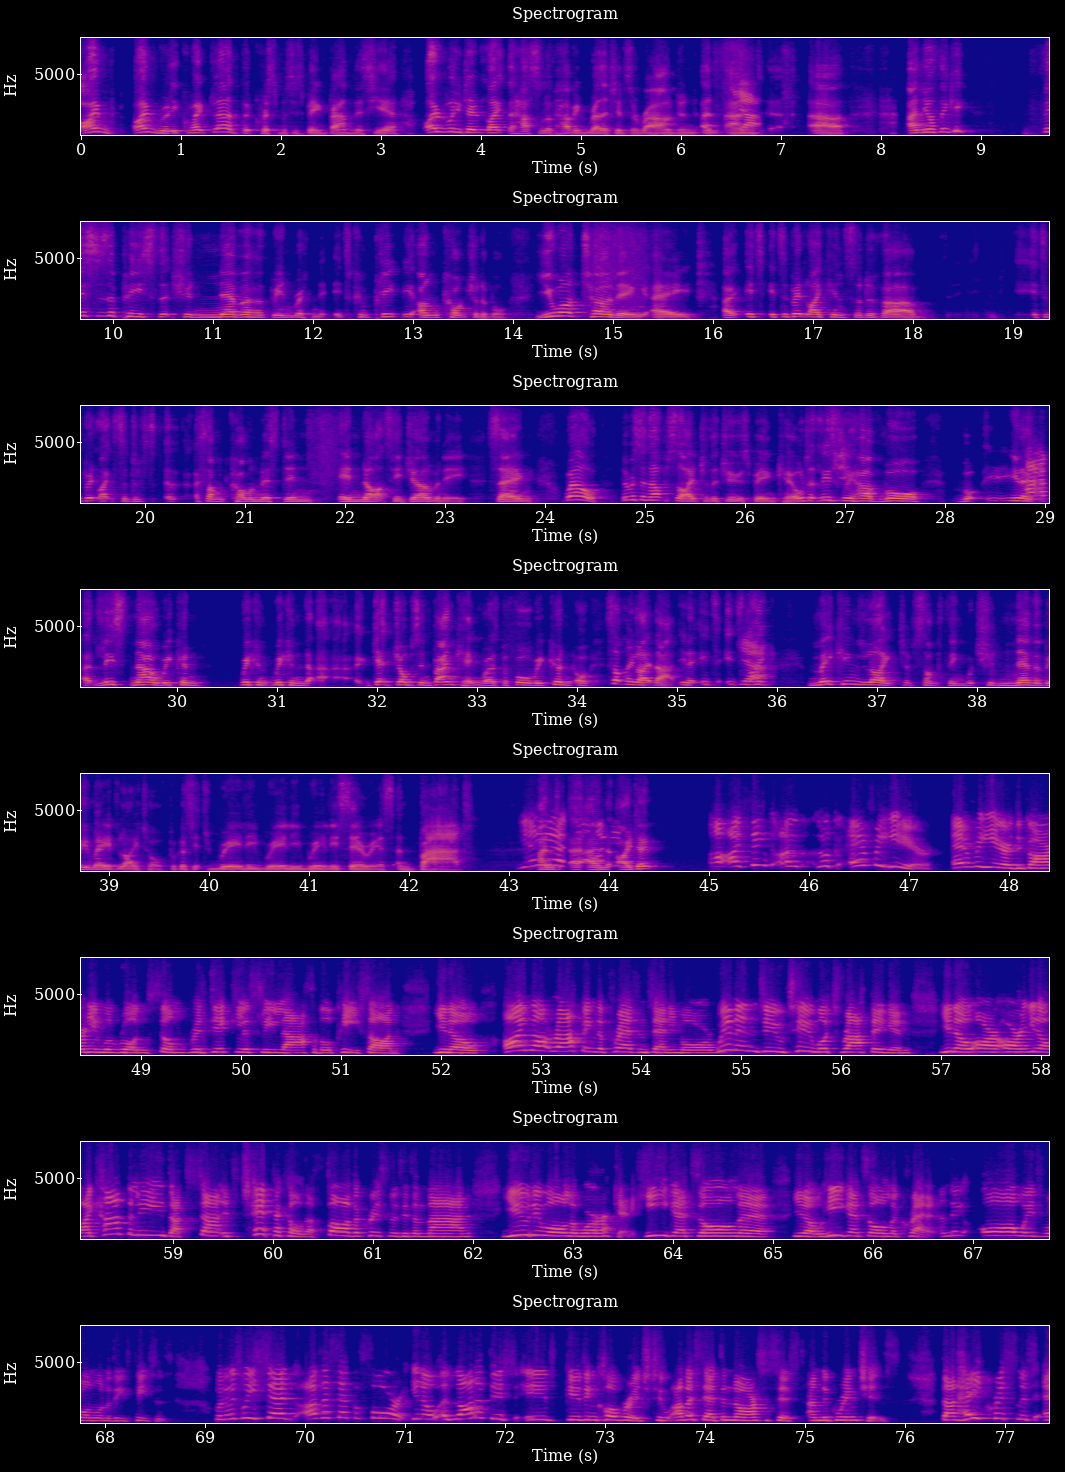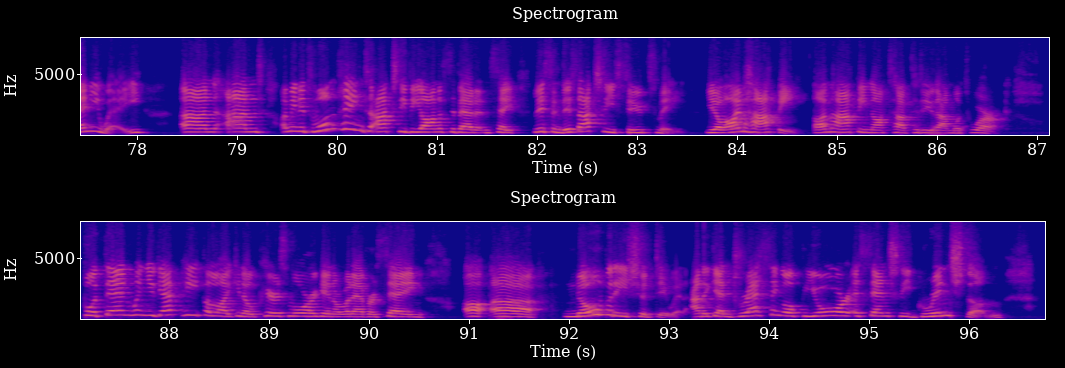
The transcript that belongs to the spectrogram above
I'm I'm really quite glad that Christmas is being banned this year. I really don't like the hassle of having relatives around and and and Yeah. uh, and you're thinking this is a piece that should never have been written. It's completely unconscionable. You are turning a, a it's it's a bit like in sort of uh, it's a bit like sort of uh, some columnist in in Nazi Germany saying, "Well, there is an upside to the Jews being killed. At least we have more, more you know. At least now we can." We can we can uh, get jobs in banking, whereas before we couldn't, or something like that. You know, it's it's Yeah. like making light of something which should never be made light of because it's really, really, really serious and bad. Yeah, And yeah. uh, and I, mean, I don't. I think, I, look, every year, every year, The Guardian will run some ridiculously laughable piece on, you know, I'm not wrapping the presents anymore. Women do too much wrapping, and you know, or or you know, I can't believe that San- it's typical that Father Christmas is a man. You do all the work, and he gets all the, you know, he gets all the credit. And they always run one of these pieces. But as we said, as I said before, you know, a lot of this is giving coverage to, as I said, the narcissists and the Grinches that hate Christmas anyway. And and I mean, it's one thing to actually be honest about it and say, listen, this actually suits me. You know, I'm happy. I'm happy not to have to do that much work. But then when you get people like, you know, Piers Morgan or whatever saying, uh, uh, nobody should do it. And again, dressing up your essentially Grinchdom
